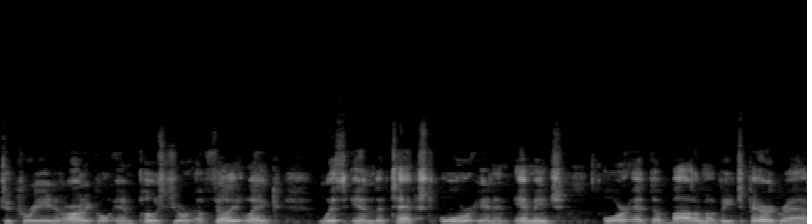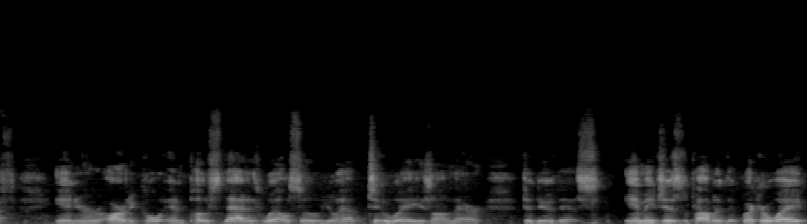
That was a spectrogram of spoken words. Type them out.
to create an article and post your affiliate link within the text or in an image or at the bottom of each paragraph in your article and post that as well. So you'll have two ways on there to do this. Images is probably the quicker way,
